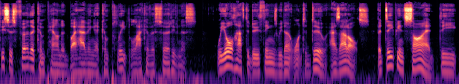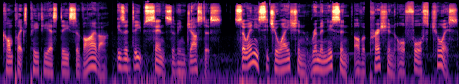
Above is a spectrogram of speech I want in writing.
This is further compounded by having a complete lack of assertiveness. We all have to do things we don't want to do as adults, but deep inside the complex PTSD survivor is a deep sense of injustice. So, any situation reminiscent of oppression or forced choice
